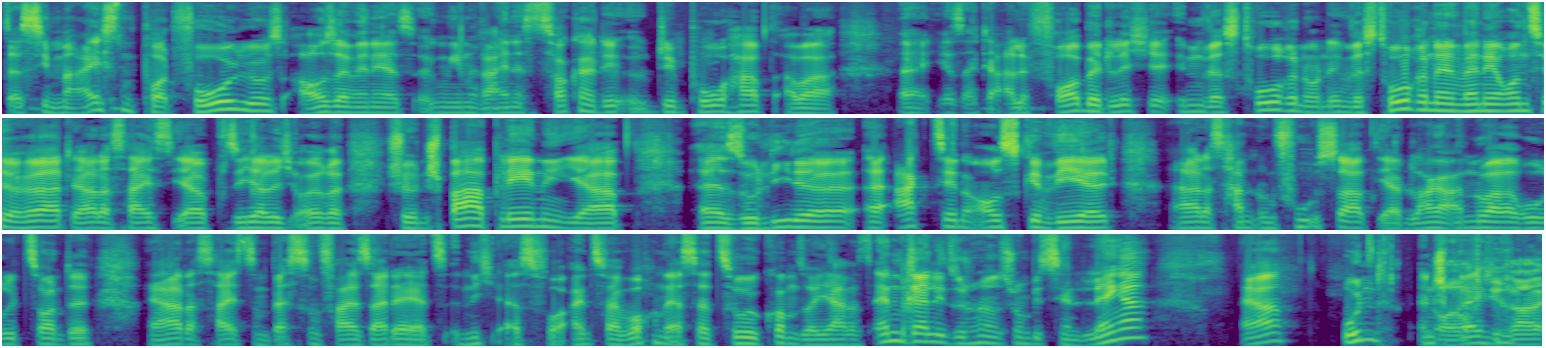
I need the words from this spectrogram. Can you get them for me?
dass die meisten Portfolios, außer wenn ihr jetzt irgendwie ein reines Zockerdepot habt, aber äh, ihr seid ja alle vorbildliche Investoren und Investorinnen, wenn ihr uns hier hört. Ja, das heißt, ihr habt sicherlich eure schönen Sparpläne, ihr habt äh, solide äh, Aktien ausgewählt, ja, das Hand und Fuß habt, ihr habt lange Anlagehorizonte. Ja, das heißt, im besten Fall seid ihr jetzt nicht erst vor ein, zwei Wochen erst dazugekommen, so Jahresendrallye, sondern schon ein bisschen länger. Ja, und entsprechend. Auch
